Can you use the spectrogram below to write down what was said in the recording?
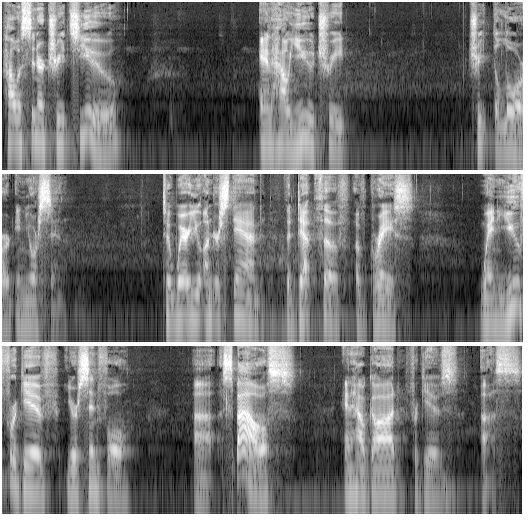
how a sinner treats you and how you treat treat the Lord in your sin. To where you understand the depth of, of grace when you forgive your sinful uh, spouse and how God forgives us.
